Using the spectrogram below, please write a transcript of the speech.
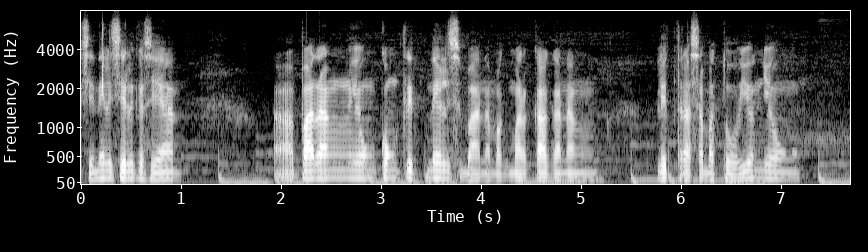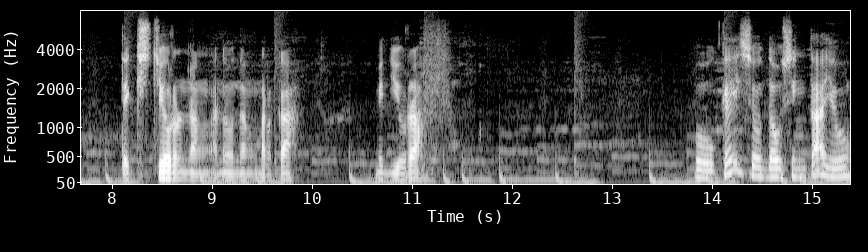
Sinilsil kasi yan. Uh, parang yung concrete nails ba na magmarka ka ng litra sa bato, yun yung texture ng ano ng marka. Medyo rough. Okay, so dowsing tayo.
